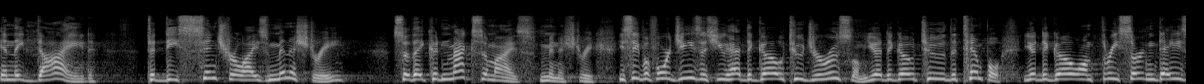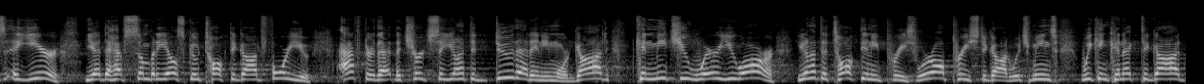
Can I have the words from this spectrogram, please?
and they died to decentralize ministry so they could maximize ministry. You see, before Jesus, you had to go to Jerusalem. You had to go to the temple. You had to go on three certain days a year. You had to have somebody else go talk to God for you. After that, the church said, You don't have to do that anymore. God can meet you where you are. You don't have to talk to any priest. We're all priests to God, which means we can connect to God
